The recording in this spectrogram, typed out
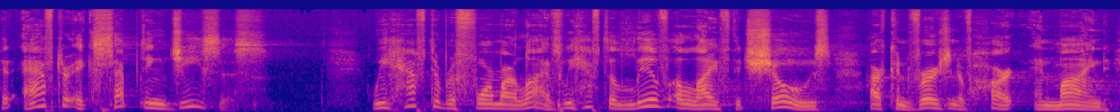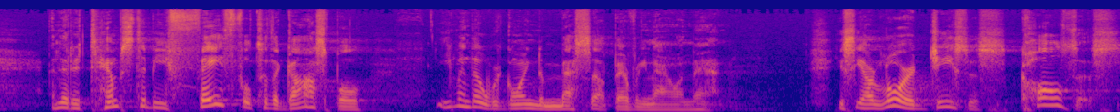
that after accepting Jesus, we have to reform our lives. We have to live a life that shows our conversion of heart and mind and that attempts to be faithful to the gospel, even though we're going to mess up every now and then. You see, our Lord Jesus calls us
